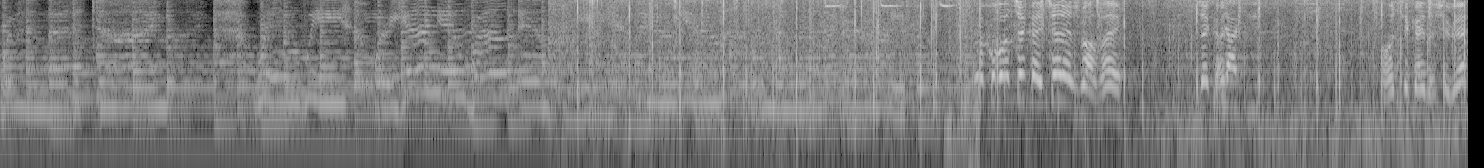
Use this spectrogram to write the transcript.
Remember that night? No Kuba, czekaj, challenge mam, ej. Czekaj. Jaki? O, czekaj do siebie.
